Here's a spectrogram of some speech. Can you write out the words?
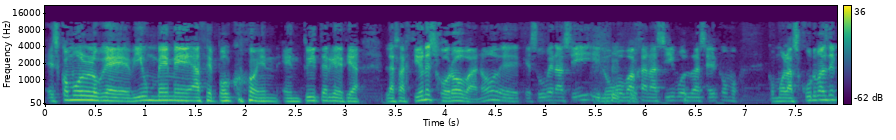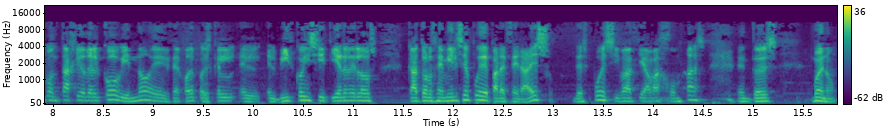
es como lo que vi un meme hace poco en, en Twitter que decía, las acciones joroba, ¿no? De que suben así y luego bajan así, vuelve a ser como, como las curvas de contagio del COVID, ¿no? Y dice, joder, pues es que el, el- el Bitcoin si pierde los 14.000 se puede parecer a eso. Después, si va hacia abajo más. Entonces, bueno,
